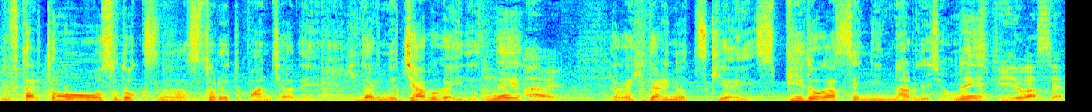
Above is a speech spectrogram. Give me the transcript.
二人ともオーソドックスなストレートパンチャーで、左のジャブがいいですね。はい。だから左の突き合い、スピード合戦になるでしょうね。スピード合戦。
